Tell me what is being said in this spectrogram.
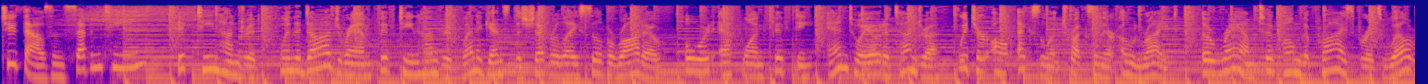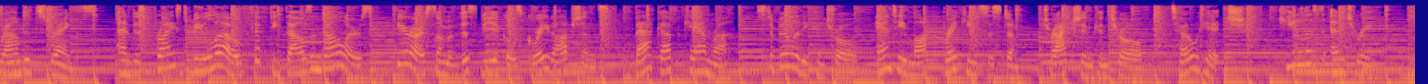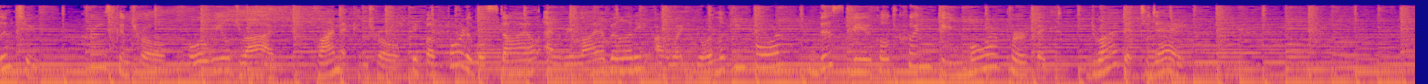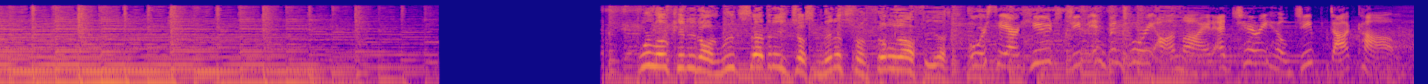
2017 1500. When the Dodge Ram 1500 went against the Chevrolet Silverado, Ford F-150, and Toyota Tundra, which are all excellent trucks in their own right, the Ram took home the prize for its well-rounded strengths and is priced below $50,000. Here are some of this vehicle's great options. Backup camera, stability control, anti-lock braking system, traction control, tow hitch, keyless entry, Bluetooth, cruise control, four-wheel drive, climate control. If affordable style and reliability are what you're looking for, this vehicle couldn't be more perfect. Drive it today. We're located on Route 70, just minutes from Philadelphia. Or see our huge Jeep inventory online at cherryhilljeep.com.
